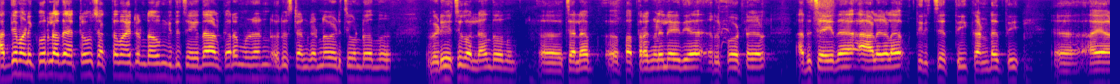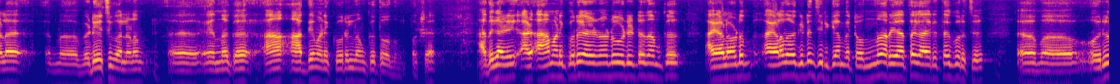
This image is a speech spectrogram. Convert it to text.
ആദ്യ മണിക്കൂറിൽ അത് ഏറ്റവും ശക്തമായിട്ടുണ്ടാവും. ഇത് ചെയ്ത ആൾക്കാരെ മുഴുവൻ ഒരു സ്റ്റൺ ഗണ്ണ് മേടിച്ചു കൊണ്ടുവന്ന് വെടിവെച്ച് കൊല്ലാൻ തോന്നും. ചില പത്രങ്ങളിൽ എഴുതിയ റിപ്പോർട്ടുകൾ അത് ചെയ്ത ആളുകളെ തിരിച്ചെത്തി കണ്ടെത്തി അയാളെ വെടിവെച്ച് കൊല്ലണം എന്നൊക്കെ ആ ആദ്യ മണിക്കൂറിൽ നമുക്ക് തോന്നും. പക്ഷെ അത് കഴി ആ- മണിക്കൂർ കഴിയുന്നതോട് കൂടിയിട്ട് നമുക്ക് അയാളോടും അയാളെ നോക്കിയിട്ടും ചിരിക്കാൻ പറ്റും. ഒന്നും അറിയാത്ത കാര്യത്തെക്കുറിച്ച് കുറിച്ച് ഒരു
